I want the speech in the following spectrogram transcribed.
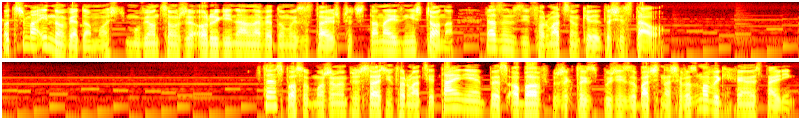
otrzyma inną wiadomość, mówiącą, że oryginalna wiadomość została już przeczytana i zniszczona, razem z informacją, kiedy to się stało. W ten sposób możemy przesyłać informacje tajnie, bez obaw, że ktoś później zobaczy nasze rozmowy klikając na link.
